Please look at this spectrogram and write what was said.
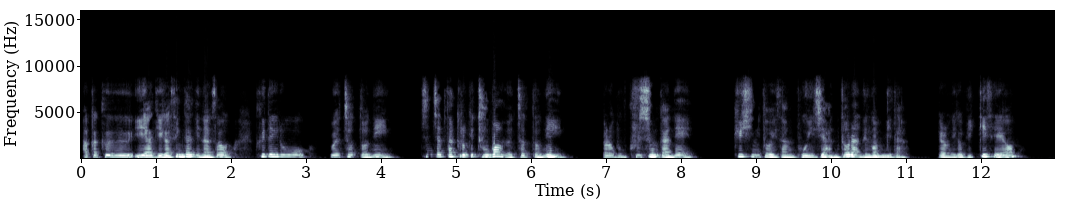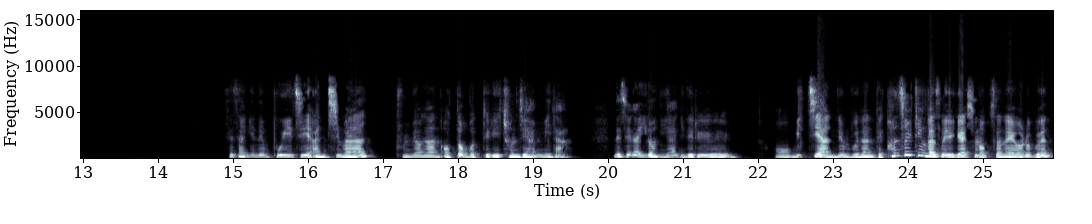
아까 그 이야기가 생각이 나서 그대로 외쳤더니 진짜 딱 그렇게 두 번 외쳤더니 여러분 그 순간에 귀신이 더 이상 보이지 않더라는 겁니다. 여러분 이거 믿기세요? 세상에는 보이지 않지만 분명한 어떤 것들이 존재합니다. 근데 제가 이런 이야기들을 어, 믿지 않는 분한테 컨설팅 가서 얘기할 수는 없잖아요, 여러분.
